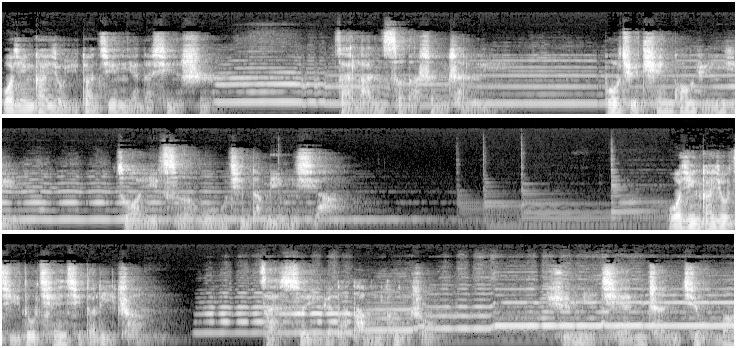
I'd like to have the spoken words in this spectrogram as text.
我应该有一段经年的心事，在蓝色的深沉里拨去天光云影，做一次无尽的冥想。我应该有几度迁徙的历程，在岁月的疼痛中寻觅前尘旧梦，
